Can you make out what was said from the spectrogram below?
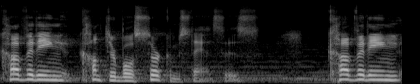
coveting comfortable circumstances, coveting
